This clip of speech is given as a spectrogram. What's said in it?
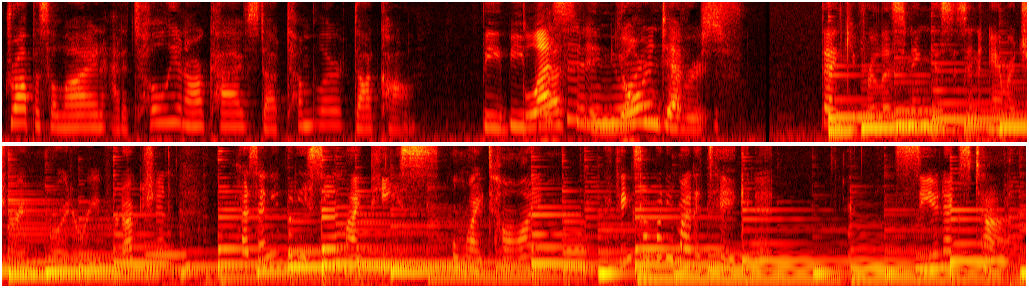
drop us a line at attolianarchives.tumblr.com. Be, Be blessed, in, your endeavors. Thank you for listening. This is an amateur has anybody seen my piece or my time? I think somebody might have taken it. See you next time.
